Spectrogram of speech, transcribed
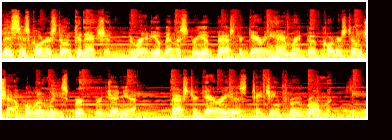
This is Cornerstone Connection, the radio ministry of Pastor Gary Hamrick of Cornerstone Chapel in Leesburg, Virginia. Pastor Gary is teaching through Romans. Real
